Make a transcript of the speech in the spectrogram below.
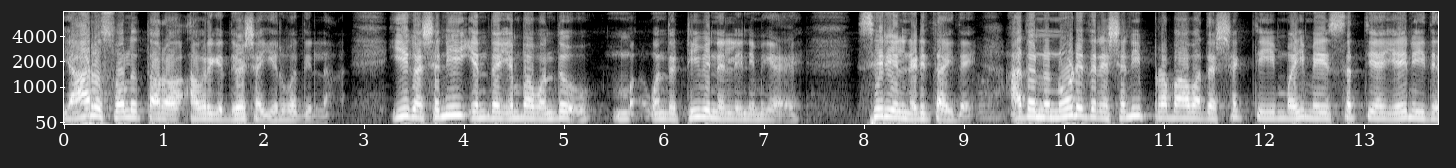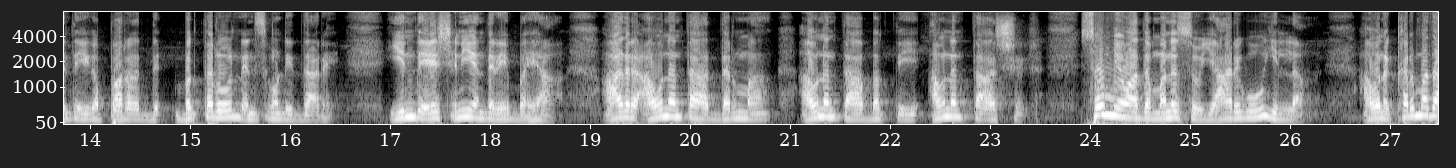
ಯಾರು ಸೋಲುತ್ತಾರೋ ಅವರಿಗೆ ದ್ವೇಷ ಇರುವುದಿಲ್ಲ. ಈಗ ಶನಿ ಎಂದ ಎಂಬ ಒಂದು ಒಂದು ಟಿ ವಿನಲ್ಲಿ ನಿಮಗೆ ಸೀರಿಯಲ್ ನಡೀತಾ ಇದೆ. ಅದನ್ನು ನೋಡಿದರೆ ಶನಿ ಪ್ರಭಾವದ ಶಕ್ತಿ, ಮಹಿಮೆ, ಸತ್ಯ ಏನಿದೆ ಅಂತ ಈಗ ಪರ ಭಕ್ತರು ನೆನೆಸ್ಕೊಂಡಿದ್ದಾರೆ. ಹಿಂದೆ ಶನಿ ಅಂದರೆ ಭಯ, ಆದರೆ ಅವನಂತಹ ಧರ್ಮ, ಅವನಂತಹ ಭಕ್ತಿ ಅವನಂತಹ ಸೌಮ್ಯವಾದ ಮನಸ್ಸು ಯಾರಿಗೂ ಇಲ್ಲ. ಅವನ ಕರ್ಮದ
